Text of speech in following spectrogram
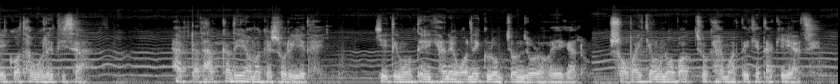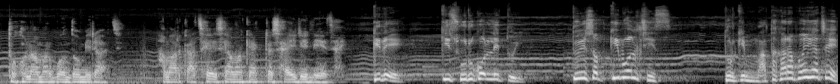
এই কথা বলে তিশা একটা ধাক্কা দিয়ে আমাকে সরিয়ে দেয়। ইতিমধ্যে এখানে অনেক লোকজন জড়ো হয়ে গেল। সবাই কেমন অবাক চোখে আমার দিকে তাকিয়ে আছে। তখন আমার বন্ধু মিরাজ আমার কাছে এসে আমাকে একটা সাইডে নিয়ে যায়। কিরে কি শুরু করলি তুই? তুই সব কি বলছিস? তোর কি মাথা খারাপ হয়ে গেছে?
